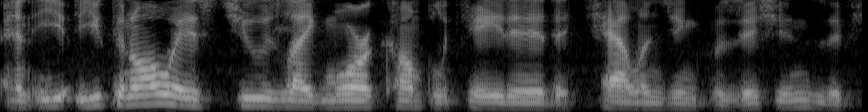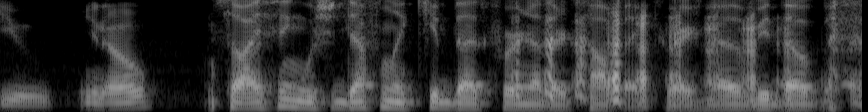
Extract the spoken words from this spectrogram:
and you, you can always choose like more complicated challenging positions if you you know so I think we should definitely keep that for another topic, right? That would be dope.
